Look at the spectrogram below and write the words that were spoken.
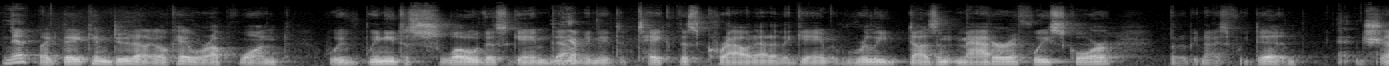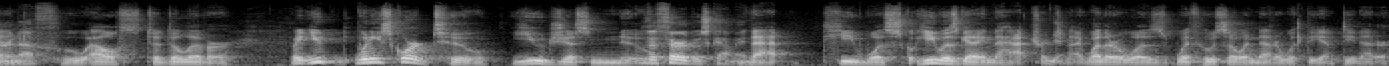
Yeah. like they can do that. Like, okay, we're up one. We we need to slow this game down. Yep. We need to take this crowd out of the game. It really doesn't matter if we score, but it'd be nice if we did. and sure and enough, who else to deliver? I mean, you when he scored two, you just knew the third was coming. that he was he was getting the hat trick tonight, whether it was with Husso and net or with the empty netter.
